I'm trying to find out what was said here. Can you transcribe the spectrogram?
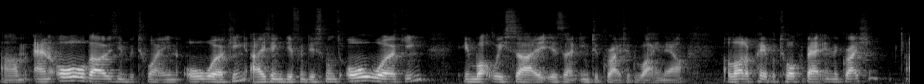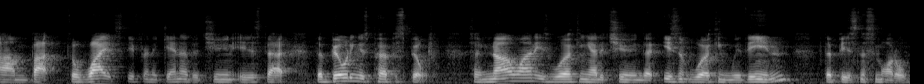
um, and all those in between, all working, 18 different disciplines, all working in what we say is an integrated way. Now, a lot of people talk about integration, um, but the way it's different again at Attune is that the building is purpose built. So no one is working at Attune that isn't working within the business model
